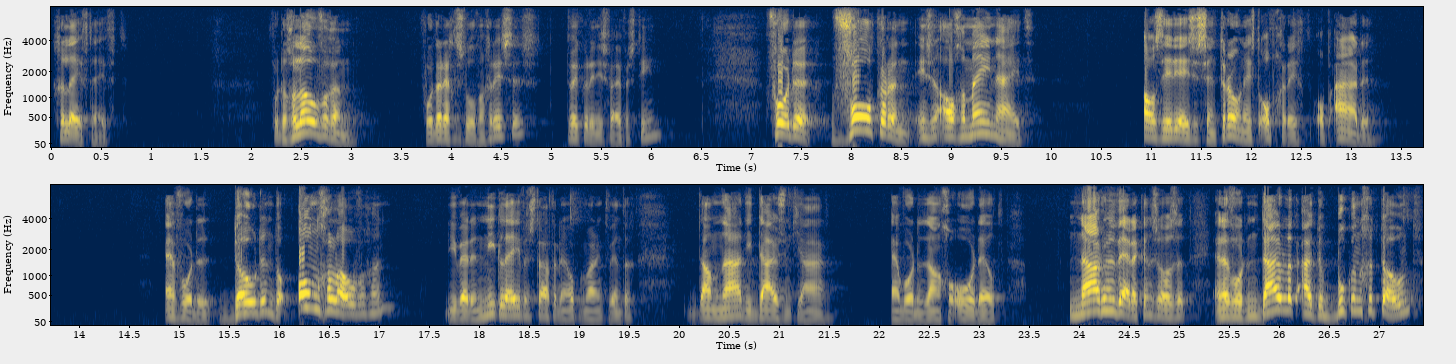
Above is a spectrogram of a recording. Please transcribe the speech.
geleefd heeft. Voor de gelovigen, voor de rechterstoel van Christus, 2 Corinthians 5 vers 10. Voor de volkeren in zijn algemeenheid, als de Jezus zijn troon heeft opgericht op aarde. En voor de doden, de ongelovigen, die werden niet leven, staat er in openbaring 20, dan na die duizend jaar en worden dan geoordeeld naar hun werken, zoals het, en dat wordt duidelijk uit de boeken getoond.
